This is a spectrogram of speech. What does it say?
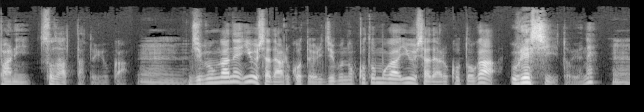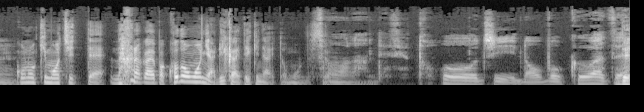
派に育ったというか。うん。自分がね、勇者であることより自分の子供が勇者であることが嬉しいというね。うん。この気持ちって、なかなかやっぱ子供には理解できないと思うんですそうよ。なんですよ。当時の僕は全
